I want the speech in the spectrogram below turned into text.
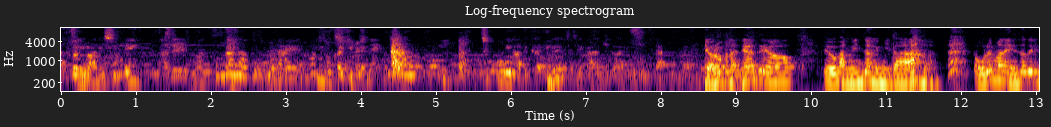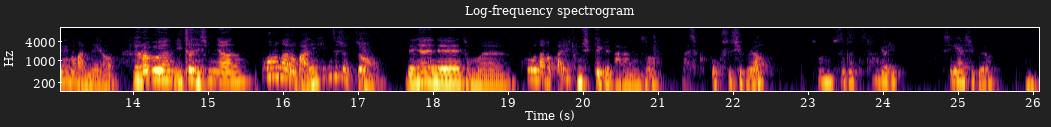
걱정이 많으신데 다들 건강하고 네, 행복하기를 항상 축복이 가득하기를 제가 기도하겠습니다. 여러분 안녕하세요. 배우 박민정입니다. 오랜만에 인사드리는 것 같네요. 여러분 2020년 코로나로 많이 힘드셨죠? 내년에는 정말 코로나가 빨리 종식되길 바라면서 마스크 꼭 쓰시고요. 손 소독 청결이 확실히 하시고요. 음,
